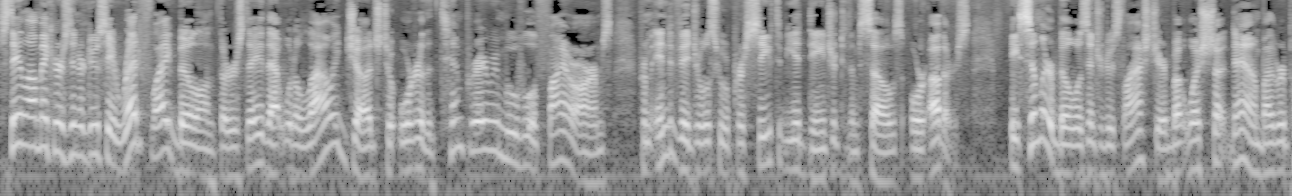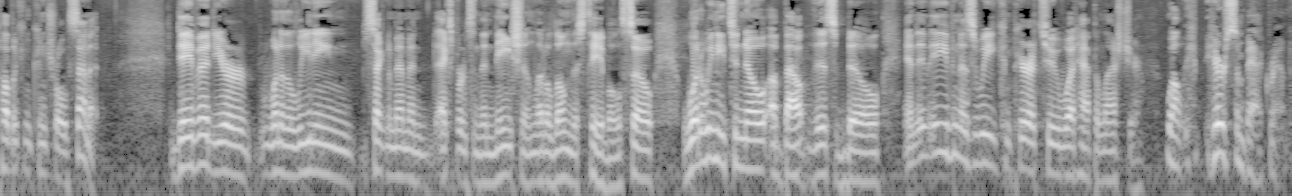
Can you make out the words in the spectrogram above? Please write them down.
State lawmakers introduced a red flag bill on Thursday that would allow a judge to order the temporary removal of firearms from individuals who are perceived to be a danger to themselves or others. A similar bill was introduced last year but was shut down by the Republican controlled Senate. David, you're one of the leading Second Amendment experts in the nation, let alone this table. So, what do we need to know about this bill, and even as we compare it to what happened last year? Well, here's some background.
